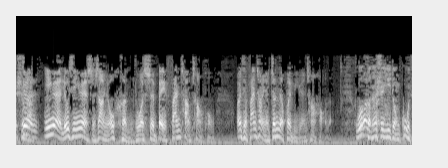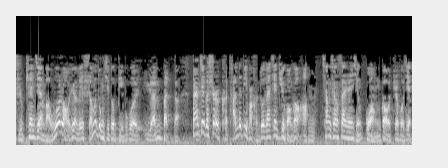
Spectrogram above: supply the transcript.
是这？音乐流行音乐史上有很多是被翻唱唱红，而且翻唱也真的会比原唱好的。我可能是一种固执偏见吧我老认为什么东西都比不过原本的。但是这个事儿可谈的地方很多咱先去广告啊锵锵三人行广告之后见。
